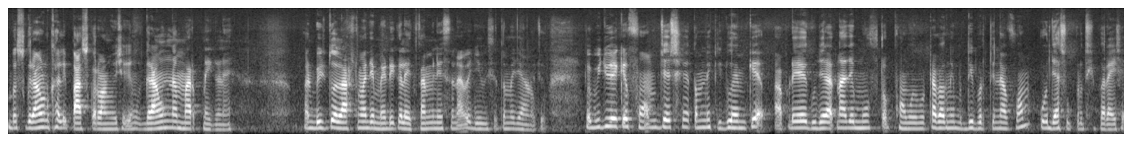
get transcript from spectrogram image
બસ ગ્રાઉન્ડ ખાલી પાસ કરવાનું હોય છે. કેમ કે ગ્રાઉન્ડના માર્ક નહીં ગણાય. અને બીજું તો લાસ્ટમાં જે મેડિકલ એક્ઝામિનેશન આવે જે વિશે તમે જાણો છો. તો બીજું એ કે ફોર્મ જે છે, તમને કીધું એમ કે આપણે ગુજરાતના જે મોસ્ટ ઓફ ફોર્મ હોય, મોટાભાગની બધી ભરતીના ફોર્મ ઓજાસ ઉપરથી ભરાય છે.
